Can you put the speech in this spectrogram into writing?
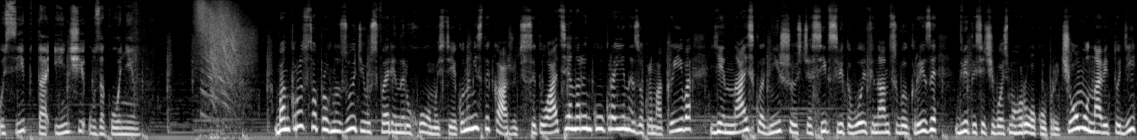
осіб та інші у законі. Банкрутство прогнозують і у сфері нерухомості. Економісти кажуть, ситуація на ринку України, зокрема Києва, є найскладнішою з часів світової фінансової кризи 2008 року. Причому навіть тоді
